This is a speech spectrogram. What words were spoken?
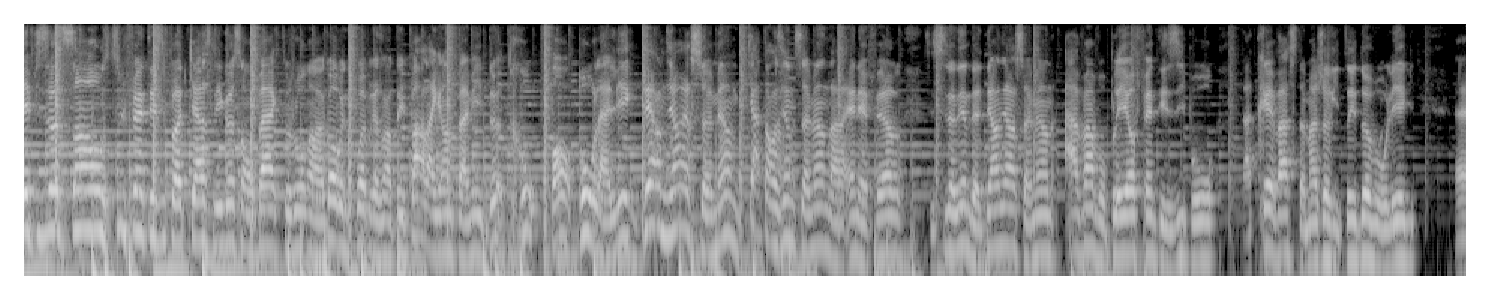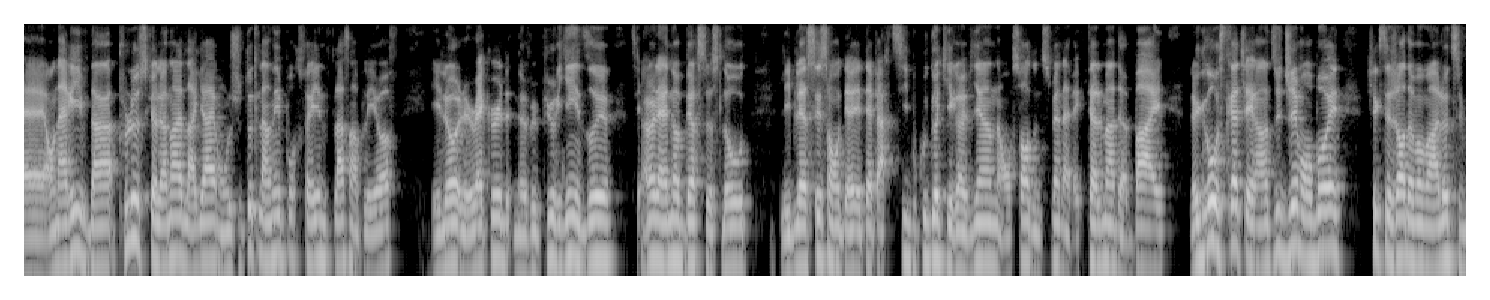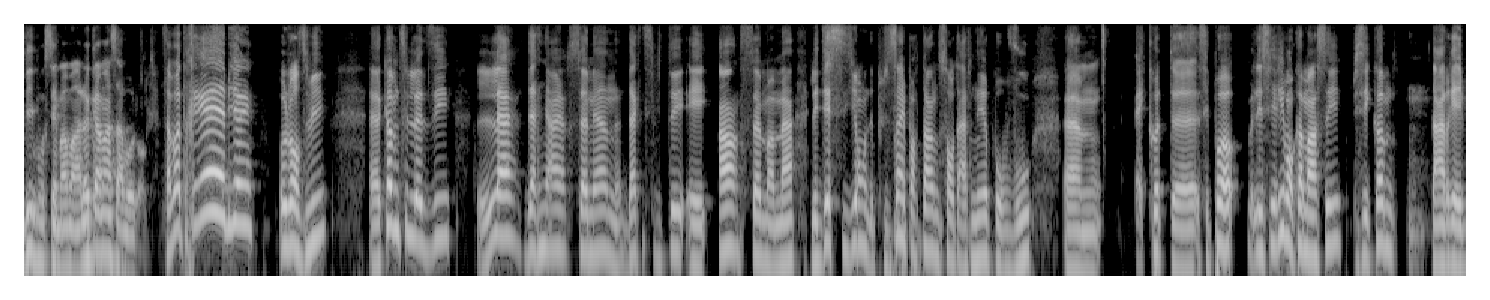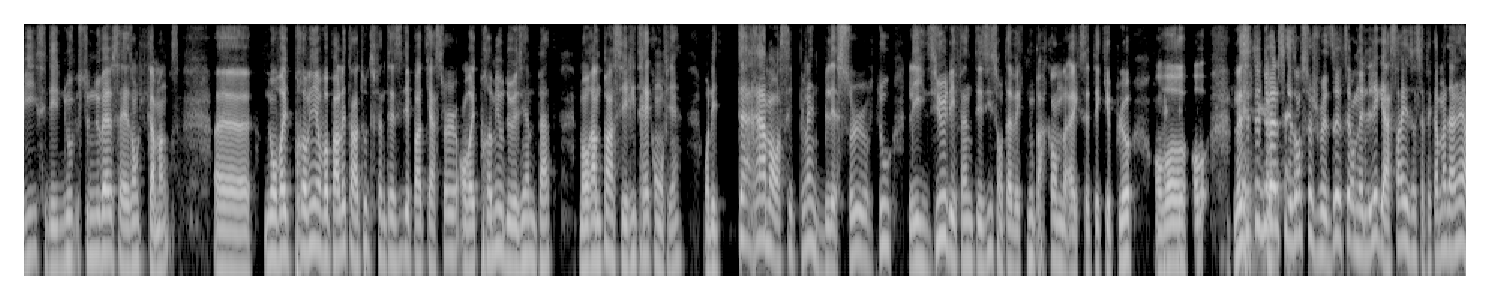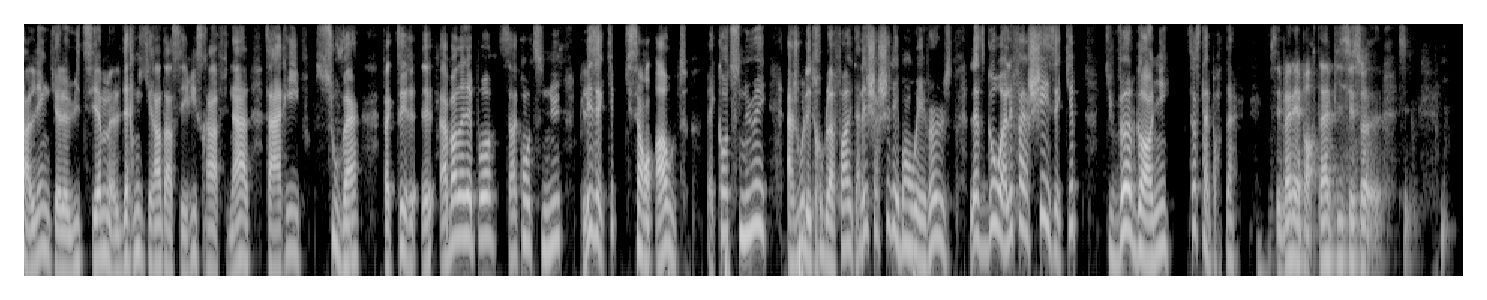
Épisode 111 du Fantasy Podcast. Les gars sont back, toujours encore une fois présentés par la grande famille de Trop Fort pour la Ligue. Dernière semaine, 14e semaine dans la NFL. C'est synonyme de dernière semaine avant vos playoffs fantasy pour la très vaste majorité de vos ligues. Euh, on arrive dans plus que l'honneur de la guerre. On joue toute l'année pour se faire une place en playoffs. Et là, le record ne veut plus rien dire. C'est un line-up versus l'autre. Les blessés sont, étaient partis, beaucoup de gars qui reviennent. On sort d'une semaine avec tellement de bails. Le gros stretch est rendu. Jay, mon boy, je sais que c'est genre de moment-là. Tu vis pour ces moments-là. Comment ça va aujourd'hui? Ça va très bien aujourd'hui. Euh, comme tu l'as dit, la dernière semaine d'activité est en ce moment. Les décisions les plus importantes sont à venir pour vous. Euh, écoute, euh, c'est pas. Les séries vont commencer, puis c'est comme dans la vraie vie, c'est une nouvelle saison qui commence. Euh, nous, on va être premier, on va parler tantôt du fantasy des podcasters. On va être premier au deuxième, Pat, mais on rentre pas en série très confiant. On est ramassé plein de blessures et tout. Les dieux des fantasy sont avec nous, par contre, avec cette équipe-là. On va, Mais c'est une nouvelle saison, ça, je veux dire. on a une ligue à 16. ça fait combien d'années en ligne que le huitième, le dernier qui rentre en série, sera en finale? Ça arrive souvent. Fait que, abandonnez pas, ça continue. Puis les équipes qui sont out, ben, continuez à jouer les troubles fêtes. Allez chercher des bons waivers. Let's go. Allez faire chier les équipes qui veulent gagner. Ça, c'est important. C'est bien important. Puis c'est ça.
